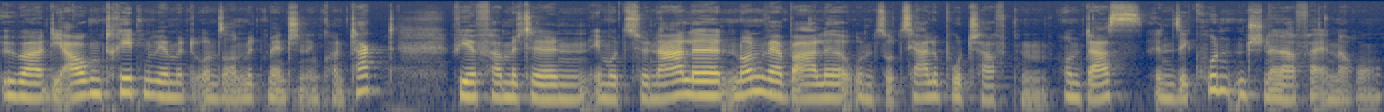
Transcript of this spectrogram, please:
Über die Augen treten wir mit unseren Mitmenschen in Kontakt. Wir vermitteln emotionale, nonverbale und soziale Botschaften und das in sekundenschneller Veränderung.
